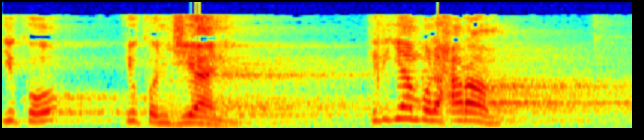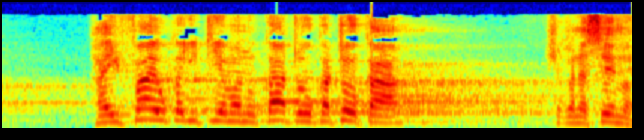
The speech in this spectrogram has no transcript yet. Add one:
Yuko yuko njiani. Hili jambo la haramu haifai ukajitia manukato ukatoka. Shaka nasema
